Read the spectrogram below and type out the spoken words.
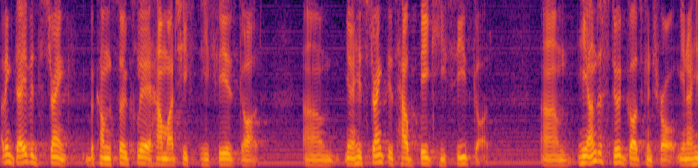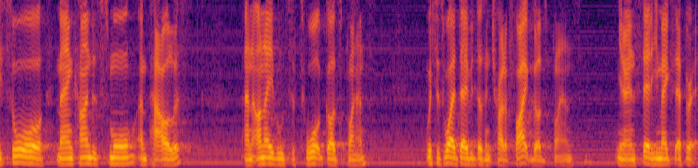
I think David's strength becomes so clear how much he, he fears God. Um, you know, his strength is how big he sees God. Um, he understood God's control. You know, he saw mankind as small and powerless and unable to thwart God's plans, which is why David doesn't try to fight God's plans. You know, instead, he makes effort,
